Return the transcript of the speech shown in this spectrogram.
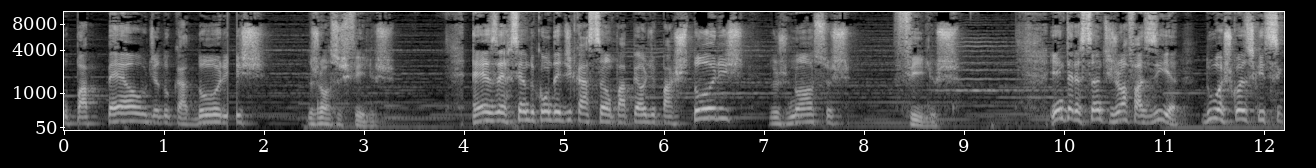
o papel de educadores dos nossos filhos. É exercendo com dedicação o papel de pastores dos nossos filhos. E é interessante que Jó fazia duas coisas que se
